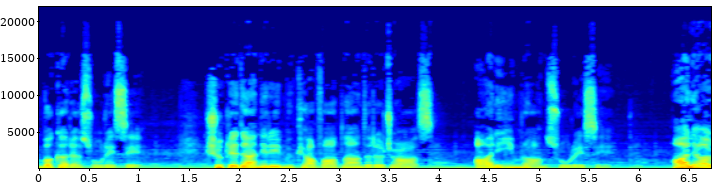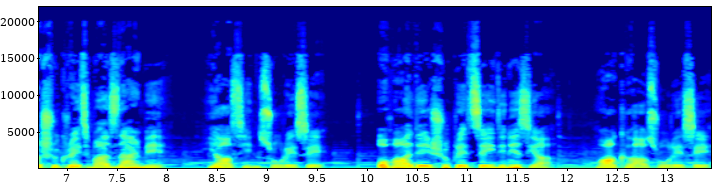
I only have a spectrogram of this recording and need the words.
Bakara Suresi Şükredenleri mükafatlandıracağız. Ali İmran Suresi Hala şükretmezler mi? Yasin Suresi O halde şükretseydiniz ya. Vakıa Suresi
